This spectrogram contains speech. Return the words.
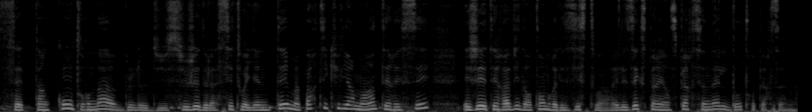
Cet incontournable du sujet de la citoyenneté m'a particulièrement intéressée et j'ai été ravie d'entendre les histoires et les expériences personnelles d'autres personnes.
